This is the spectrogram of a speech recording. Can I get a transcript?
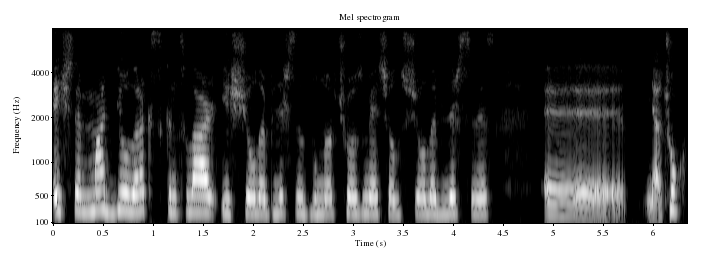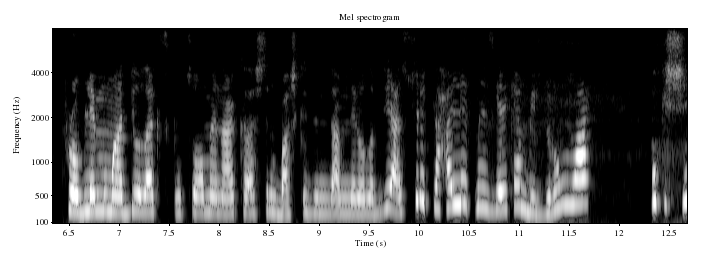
işte maddi olarak sıkıntılar yaşıyor olabilirsiniz. Bunları çözmeye çalışıyor olabilirsiniz. Ee, yani çok problemi maddi olarak sıkıntı olmayan arkadaşların başka gündemleri olabilir. Yani sürekli halletmeniz gereken bir durum var. Bu kişi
